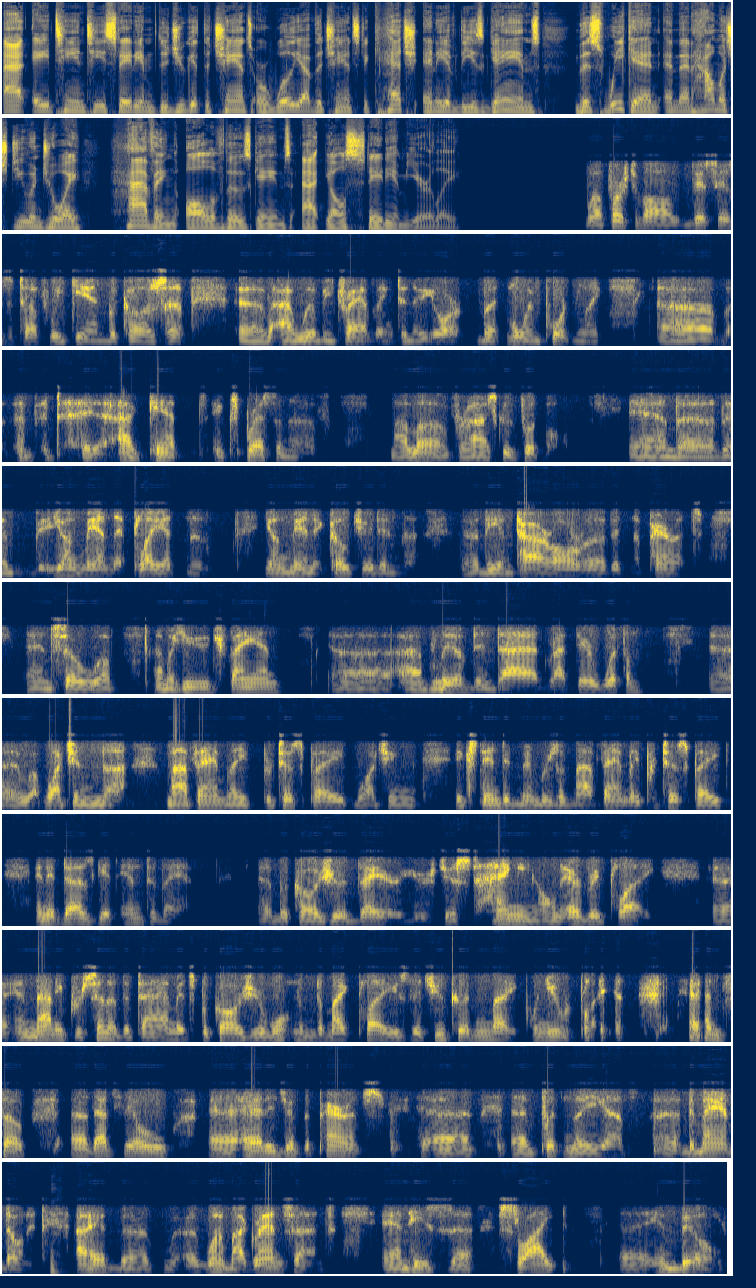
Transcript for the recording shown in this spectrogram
at AT&T Stadium. Did you get the chance or will you have the chance to catch any of these games this weekend? And then how much do you enjoy having all of those games at y'all's stadium yearly? Well, first of all, this is a tough weekend because uh, uh, I will be traveling to New York. But more importantly, uh, I can't express enough my love for high school football and uh, the young men that play it, and the young men that coach it, and the, uh, the entire aura of it, and parents. And so uh, I'm a huge fan. Uh, I've lived and died right there with them, uh, watching uh, my family participate, watching extended members of my family participate, and it does get into that uh, because you're there. You're just hanging on every play uh, and 90% of the time, it's because you're wanting them to make plays that you couldn't make when you were playing. and so uh, that's the old uh, adage of the parents uh, uh, putting the uh, uh, demand on it. I had uh, one of my grandsons, and he's uh, slight uh, in build.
